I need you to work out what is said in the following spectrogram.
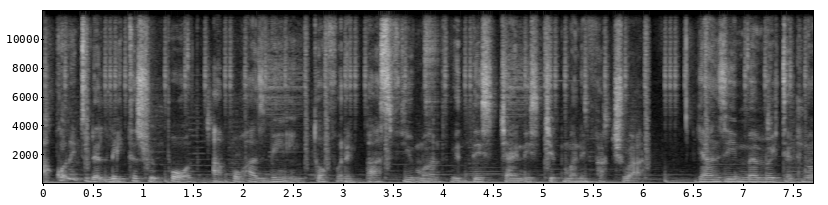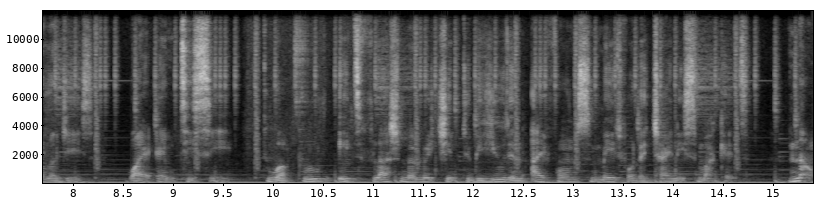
According to the latest report, Apple has been in talk for the past few months with this Chinese chip manufacturer, Yangtze Memory Technologies YMTC, to approve its flash memory chip to be used in iPhones made for the Chinese market. Now,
